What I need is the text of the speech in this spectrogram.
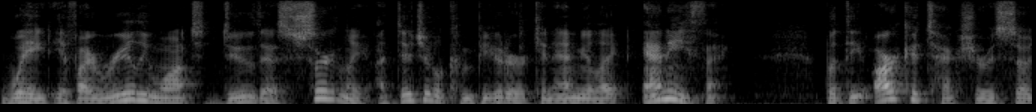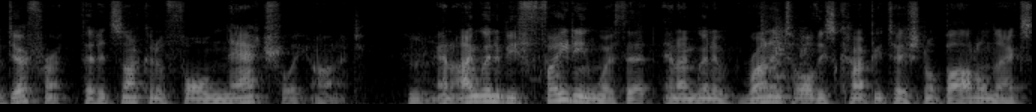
wait, if I really want to do this, certainly a digital computer can emulate anything. But the architecture is so different that it's not going to fall naturally on it. Mm-hmm. And I'm going to be fighting with it, and I'm going to run into all these computational bottlenecks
